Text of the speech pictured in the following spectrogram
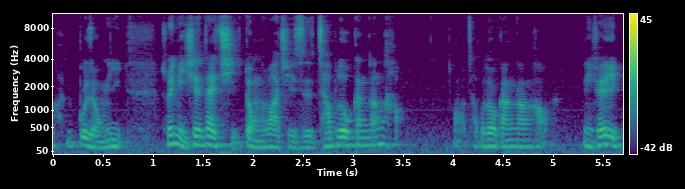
很不容易，所以你现在启动的话，其实差不多刚刚好哦，差不多刚刚好。你可以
